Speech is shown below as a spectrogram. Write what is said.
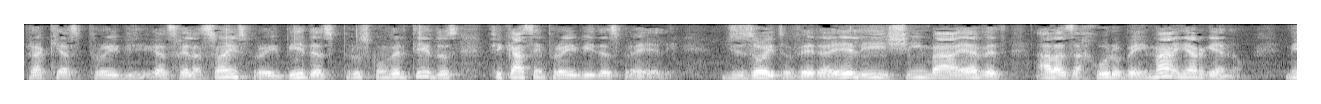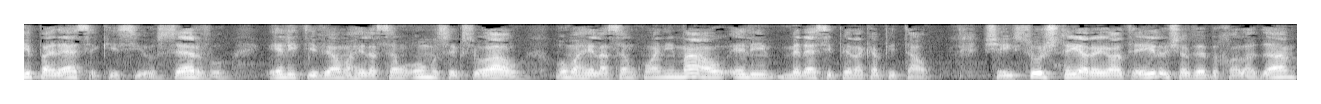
para que as, as relações proibidas para os convertidos ficassem proibidas para ele. 18. Vera ele shimba evet alazahuru beima yargeno. Me parece que se o servo ele tiver uma relação homossexual ou uma relação com animal, ele merece pena capital. Shtei arayot bechol adam.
